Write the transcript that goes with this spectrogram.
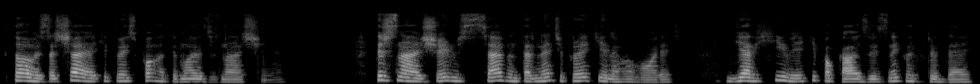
Хто визначає, які твої спогади мають значення? Ти ж знаєш, що є місця в інтернеті, про які не говорять. Є архіви, які показують зниклих людей,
